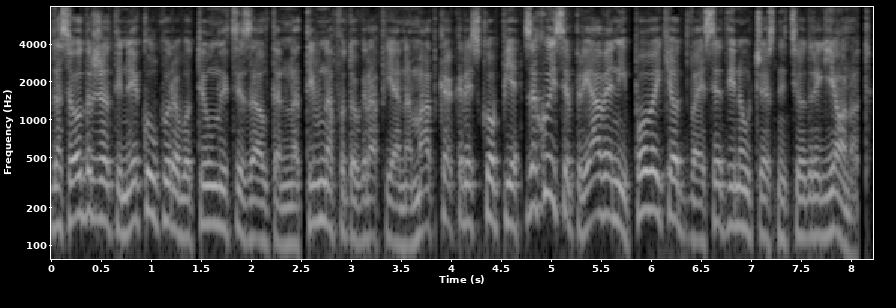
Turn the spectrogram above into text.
да се одржат и неколку работилници за алтернативна фотографија на матка крај Скопје, за кои се пријавени повеќе од 20 на учесници од регионот.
